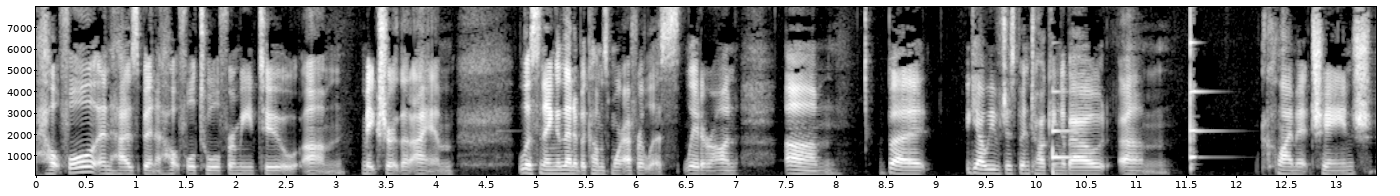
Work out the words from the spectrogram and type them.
helpful and has been a helpful tool for me to um, make sure that I am listening. And then it becomes more effortless later on. Um, but yeah, we've just been talking about um, climate change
